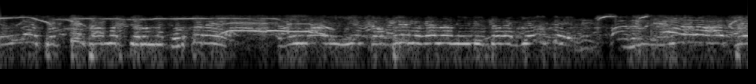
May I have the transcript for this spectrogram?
ಎಲ್ಲ ಶಕ್ತಿ ಸಾಮರ್ಥ್ಯವನ್ನು ಕೊಡ್ತಾರೆ ತಾಯಿಯಾರು ಈ ಕಬ್ಬರಿ ಮಗನ ನೀವು ಈ ಥರ ಕೇಳುತ್ತೆ ನಿಮ್ಮೆಲ್ಲರ ಆಸೆ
